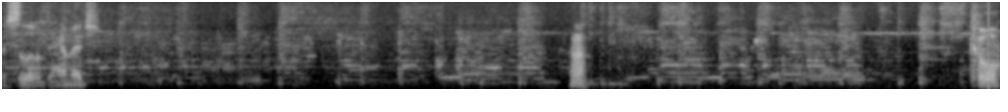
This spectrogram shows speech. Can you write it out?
Just a little damage. Cool.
